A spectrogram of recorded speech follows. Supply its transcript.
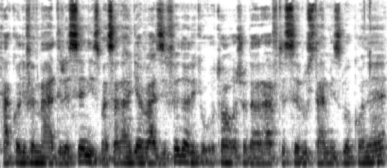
تکالیف مدرسه نیست. مثلا اگر وظیفه داره که اتاقش رو در هفته سه روز تمیز بکنه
